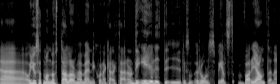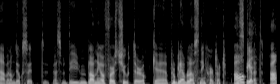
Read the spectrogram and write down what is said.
Uh, och just att man mötte alla de här människorna, karaktärerna. Och det är ju lite i liksom, rollspelsvarianten, även om det också är ett, alltså, det är en blandning av first shooter och uh, problemlösning självklart, ah, i okay. spelet. Ah.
